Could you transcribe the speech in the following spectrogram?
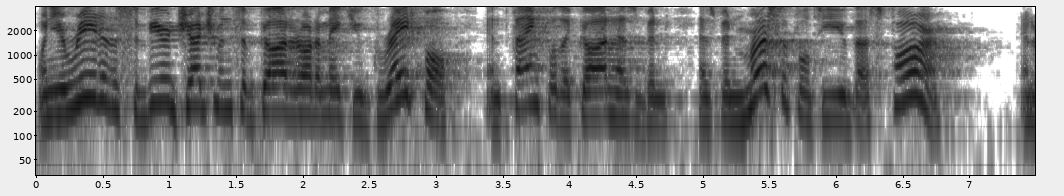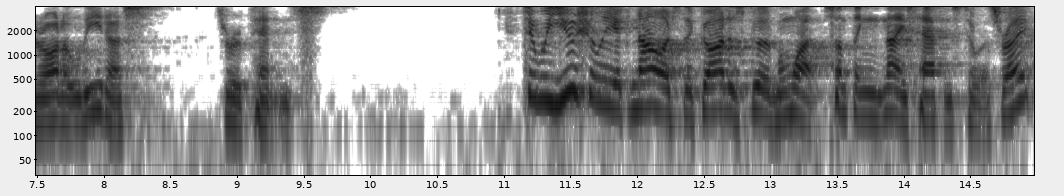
When you read of the severe judgments of God, it ought to make you grateful and thankful that God has been, has been merciful to you thus far. And it ought to lead us to repentance. See, we usually acknowledge that God is good when what? Something nice happens to us, right?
